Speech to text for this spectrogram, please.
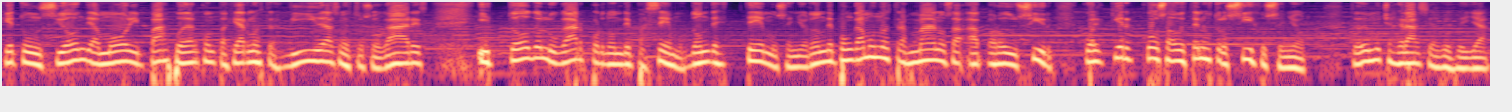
Que tu unción de amor y paz puedan contagiar nuestras vidas, nuestros hogares y todo lugar por donde pasemos, donde estemos, Señor, donde pongamos nuestras manos a, a producir cualquier cosa, donde estén nuestros hijos, Señor. Te doy muchas gracias desde ya.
